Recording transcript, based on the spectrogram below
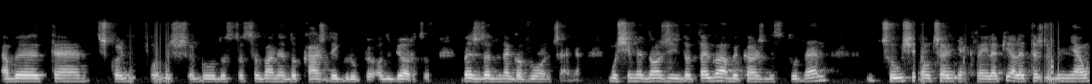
aby te szkolnictwo wyższe było dostosowane do każdej grupy odbiorców, bez żadnego wyłączenia. Musimy dążyć do tego, aby każdy student czuł się na uczelni jak najlepiej, ale też żeby miał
